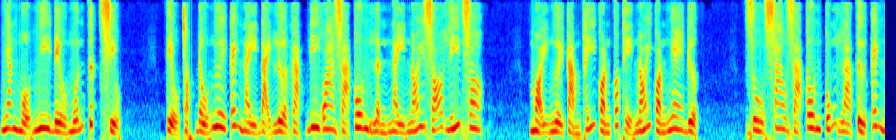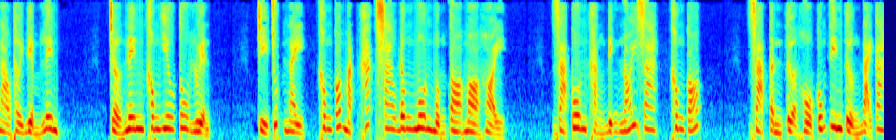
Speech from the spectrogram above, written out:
Nhan mộ nhi đều muốn tức xỉu. Tiểu chọc đầu ngươi cách này đại lừa gạt đi qua giả côn lần này nói rõ lý do. Mọi người cảm thấy còn có thể nói còn nghe được. Dù sao giả côn cũng là từ cách nào thời điểm lên. Trở nên không yêu tu luyện. Chỉ chút này, không có mặt khác sao đông môn mộng tò mò hỏi. Giả côn khẳng định nói ra, không có. Giả tần tựa hồ cũng tin tưởng đại ca.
